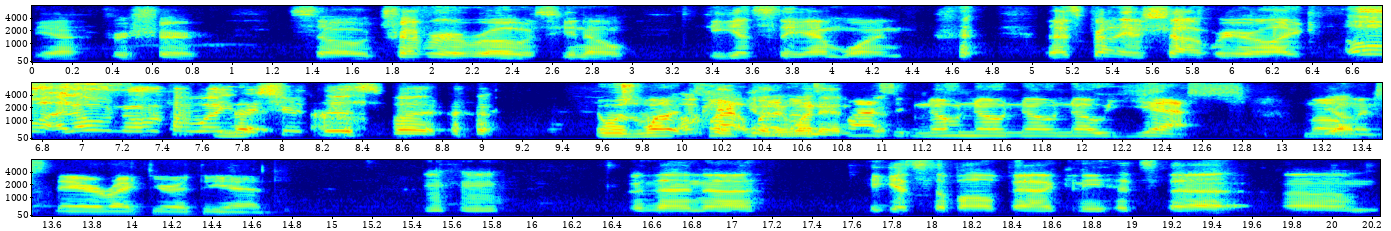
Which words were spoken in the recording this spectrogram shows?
Yeah, for sure. So Trevor Rose you know, he gets the and-one. That's probably a shot where you're like, oh, I don't know if I want you to shoot this, but it was one, okay, cla- one of those classic no, no, no, no, yes moments yep. there, right there at the end. Mm-hmm. And then uh, he gets the ball back and he hits that um,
